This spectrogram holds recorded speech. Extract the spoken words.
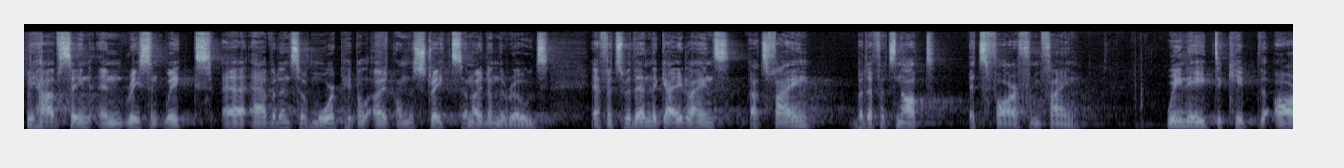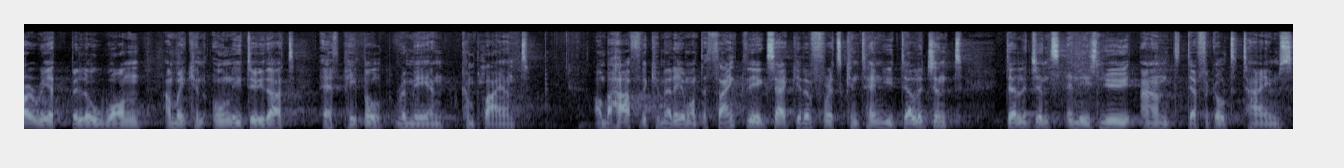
We have seen in recent weeks uh, evidence of more people out on the streets and out on the roads. If it's within the guidelines, that's fine. But if it's not, it's far from fine. We need to keep the R rate below one, and we can only do that if people remain compliant. On behalf of the committee, I want to thank the Executive for its continued diligent, diligence in these new and difficult times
